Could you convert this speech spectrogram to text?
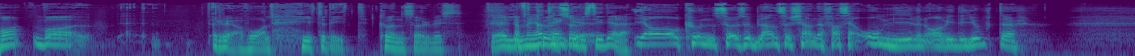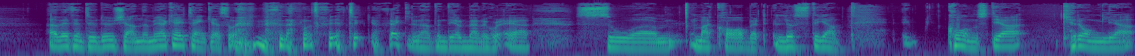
Jaha, vad rövhål hit och dit. Kundservice. Vi har ju lyft jag kundservice tänker- tidigare. Ja, och kundservice. Ibland så känner jag fast jag är omgiven av idioter. Jag vet inte hur du känner men jag kan ju tänka så emellanåt. Jag tycker verkligen att en del människor är så um, makabert lustiga. Konstiga, krångliga,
